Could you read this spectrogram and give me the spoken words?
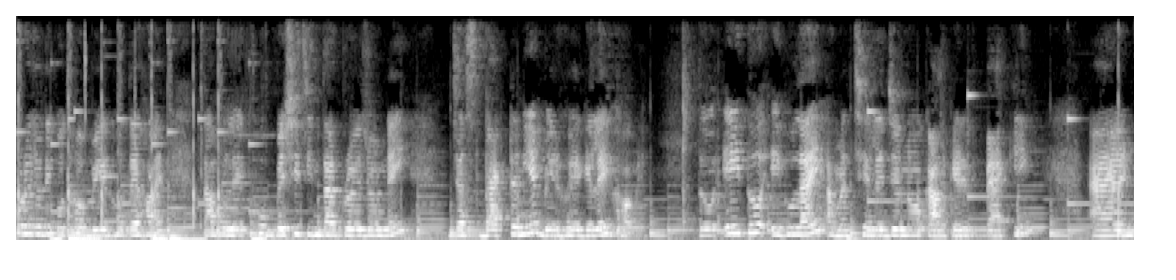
করে যদি কোথাও বের হতে হয় তাহলে খুব বেশি চিন্তার প্রয়োজন নেই। জাস্ট ব্যাগটা নিয়ে বের হয়ে গেলেই হবে। তো এই তো এগুলাই আমার ছেলের জন্য কালকের প্যাকিং অ্যান্ড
